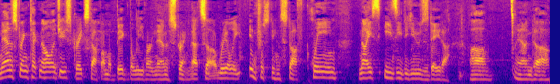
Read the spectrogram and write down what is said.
Nanostring technologies, great stuff. I'm a big believer in nanostring. That's really interesting stuff. Clean, nice, easy to use data. Um, and uh,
